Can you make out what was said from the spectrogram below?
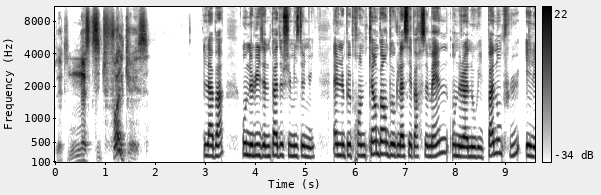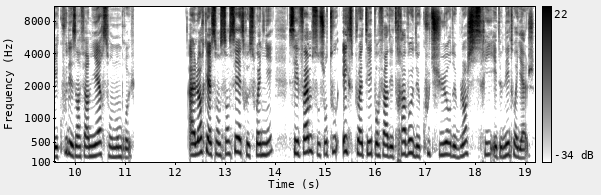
Vous êtes une hostie de folle, Chris! Là-bas, on ne lui donne pas de chemise de nuit. Elle ne peut prendre qu'un bain d'eau glacée par semaine, on ne la nourrit pas non plus, et les coups des infirmières sont nombreux. Alors qu'elles sont censées être soignées, ces femmes sont surtout exploitées pour faire des travaux de couture, de blanchisserie et de nettoyage.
